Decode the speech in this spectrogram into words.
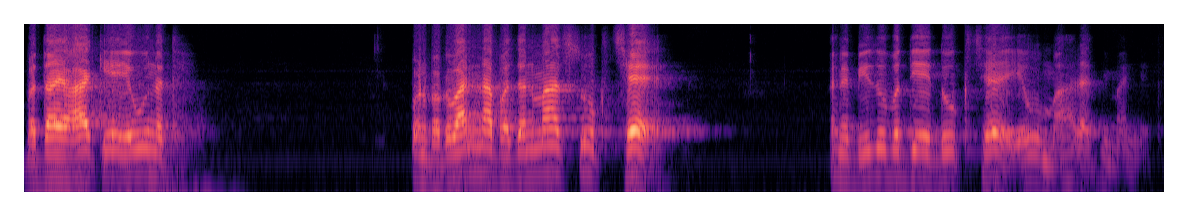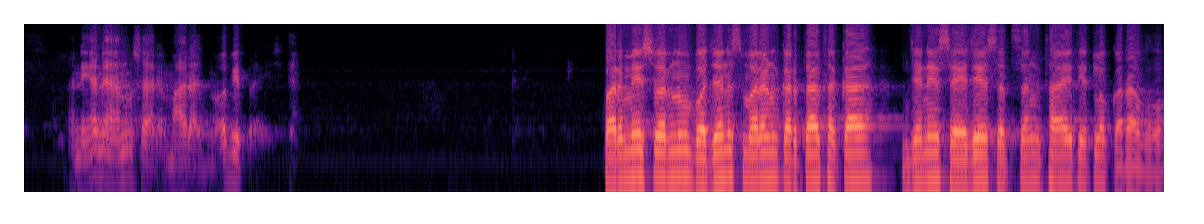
બધાએ હા કે એવું નથી. પણ ભગવાનના ભજનમાં સુખ છે અને બીજું બધી દુઃખ છે એવું મહારાજની માન્યતા. અને એને અનુસારે મહારાજનો અભિપ્રાય છે. પરમેશ્વરનું ભજન સ્મરણ કરતા થકા જેને સહેજે સત્સંગ થાય તેટલો કરાવવો.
